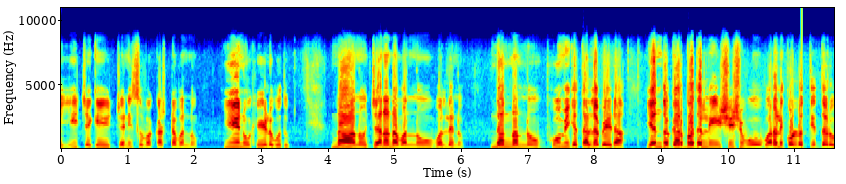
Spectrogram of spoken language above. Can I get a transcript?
ಈಚೆಗೆ ಜನಿಸುವ ಕಷ್ಟವನ್ನು ಏನು ಹೇಳುವುದು? ನಾನು ಜನನವನ್ನು ಒಲ್ಲೆನು. ನನ್ನನ್ನು ಭೂಮಿಗೆ ತಳ್ಳಬೇಡ. ಎಂದು ಗರ್ಭದಲ್ಲಿ ಶಿಶುವು ಒರಲಿಕೊಳ್ಳುತ್ತಿದ್ದರು.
